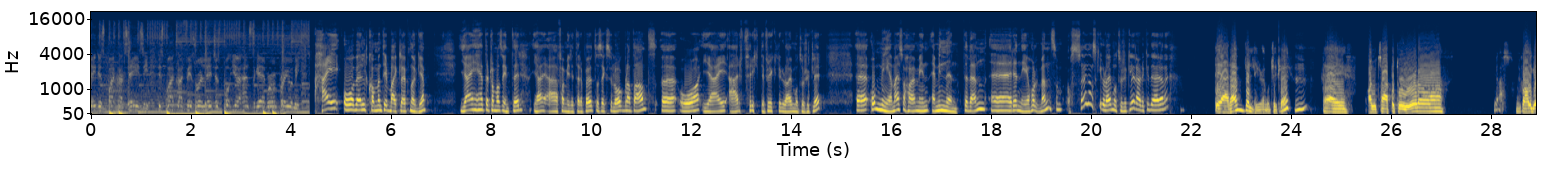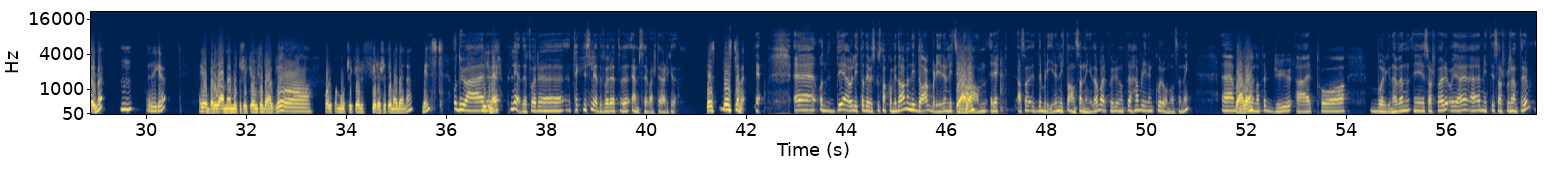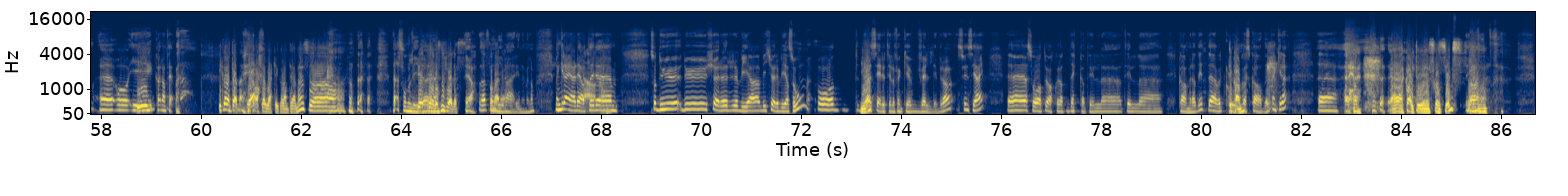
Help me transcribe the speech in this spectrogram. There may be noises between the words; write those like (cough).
say this bike life's hazy. This bike life is religious, put your hands together and pray with me. Hei og velkommen til Bikelife Norge. Jeg heter Thomas Winther. Jeg er familieterapeut og sexolog bl.a. Og jeg er fryktelig fryktelig glad i motorsykler. Eh, og med meg så har jeg min eminente venn eh, René Holmen, som også er ganske glad i motorsykler. Er du ikke det, René? Det er jeg veldig glad i motorsykler. Jeg, alt som er på to hjul og ja, du kan ha det gøy med. Det liker jeg. Jeg jobber dag med motorsykkel til daglig og holder på med motorsykkel 24 timer i døgnet, minst. Og du er leder for, eh, teknisk leder for et eh, MC-verksted, er det ikke det? Det, det stemmer. Ja. Eh, og det er jo litt av det vi skal snakke om i dag, men i dag blir det en litt sånn det det. annen rek altså, Det blir en litt annen sending i dag, bare pga. at det her blir en koronasending. Eh, bare pga. at du er på Borgenhaugen i Sarpsborg, og jeg er midt i Sarpsborg sentrum eh, og i karantene. (laughs) I karantene. Jeg har akkurat vært i karantene, så (laughs) det er sånn det livet er det som føles. Ja, det er sånn Sånn livet er innimellom. Men greia er det at Ja. dere Så du, du kjører via Vi kjører via Zoom, og det Ja. ser ut til å funke veldig bra, syns jeg. Eh, Jeg så at du akkurat dekka til, eh, til eh, kameraet ditt. Det er vel klok av skade, tenker jeg. Eh, (laughs) Jeg er ikke alltid skånsyns. (laughs)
